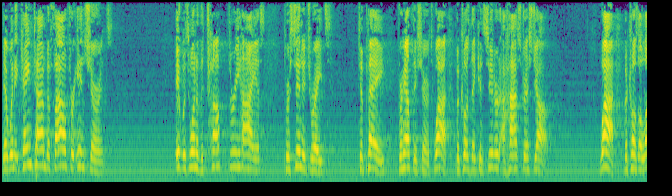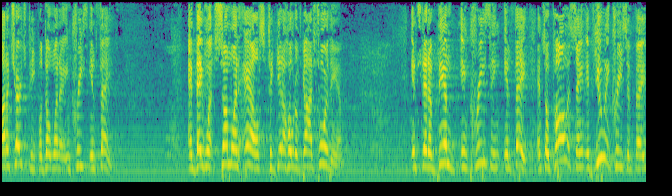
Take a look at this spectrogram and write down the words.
That when it came time to file for insurance, it was one of the top three highest percentage rates to pay for health insurance. Why? Because they considered a high stress job. Why? Because a lot of church people don't want to increase in faith. And they want someone else to get a hold of God for them instead of them increasing in faith. And so Paul is saying if you increase in faith,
